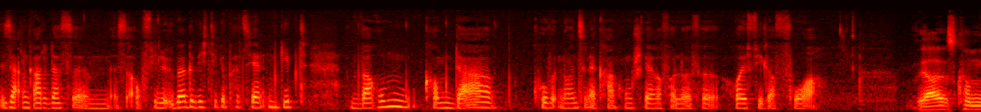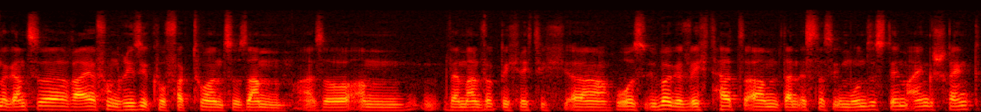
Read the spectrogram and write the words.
Sie sagten gerade, dass ähm, es auch viele übergewichtige Patienten gibt. Warum kommen da Covid-19-Erkrankungen, schwere Verläufe häufiger vor? Ja, es kommen eine ganze Reihe von Risikofaktoren zusammen. Also ähm, wenn man wirklich richtig äh, hohes Übergewicht hat, ähm, dann ist das Immunsystem eingeschränkt.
